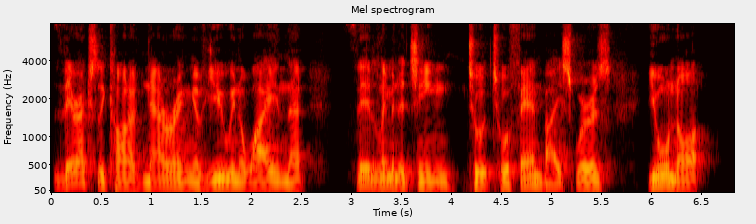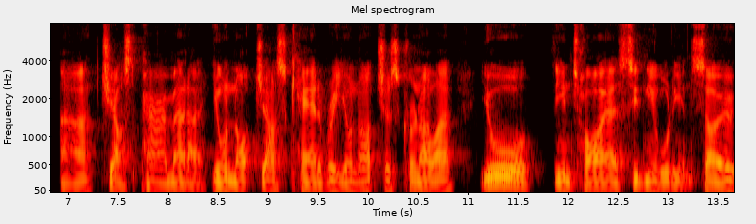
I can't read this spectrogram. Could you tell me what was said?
they're actually kind of narrowing a view in a way in that they're limiting to to a fan base, whereas you're not uh, just Parramatta, you're not just Canterbury, you're not just Cronulla, you're the entire Sydney audience. So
